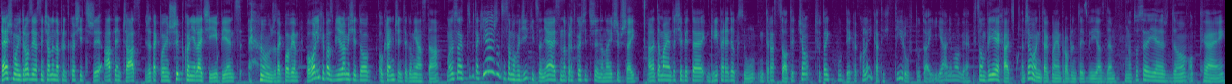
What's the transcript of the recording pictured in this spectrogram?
Też, moi drodzy, jestem ciągle na prędkości 3, a ten czas, że tak powiem, szybko nie leci, więc, że tak powiem, powoli chyba zbliżamy się do ograniczeń tego miasta. Bo jest tak, sobie tak jeżdżą te samochodziki, co nie? Ja jestem na prędkości 3, na najszybszej. Ale to mają do siebie te gripy reduksu. I teraz co? Ty cią... Tutaj, kurde, jaka kolejka tych tirów tutaj. Ja nie mogę. Chcą wyjechać. A czemu oni tak mają problem tutaj z wyjazdem? No tu sobie jeżdżą, okej.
